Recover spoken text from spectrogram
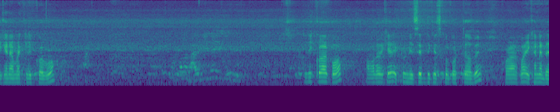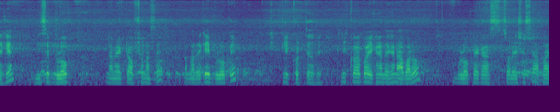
এখানে আমরা ক্লিক করব। ক্লিক করার পর আমাদেরকে একটু নিচের দিকে স্ক্রল করতে হবে। করার পর এখানে দেখেন, নিচে ব্লক নামে একটা অপশন আছে। আপনাদেরকে এই ব্লকে ক্লিক করতে হবে। ক্লিক করার পর এখানে দেখেন আবারও ব্লক লেখা চলে এসেছে। আপনার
